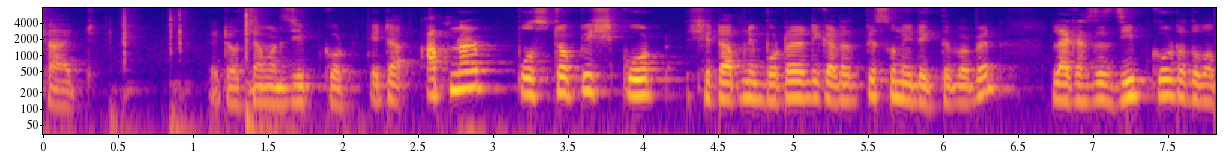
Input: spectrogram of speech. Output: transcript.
ষাট। এটা হচ্ছে আমার জিপ কোড এটা আপনার পোস্ট অফিস কোড সেটা আপনি ভোটার আইডি কার্ডের পেছনেই দেখতে পাবেন। লেখা আছে জিপ কোড অথবা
